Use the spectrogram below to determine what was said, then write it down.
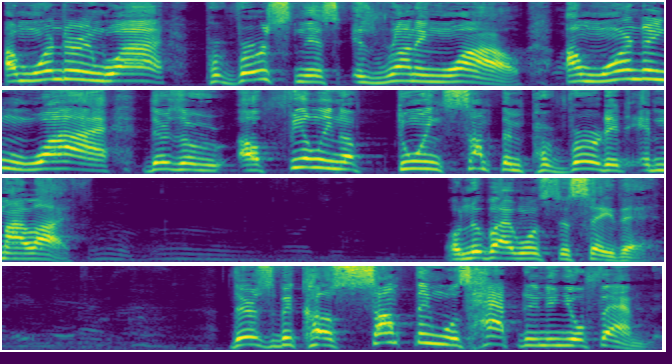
I'm wondering why perverseness is running wild. I'm wondering why there's a, a feeling of doing something perverted in my life. Oh, nobody wants to say that. There's because something was happening in your family.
